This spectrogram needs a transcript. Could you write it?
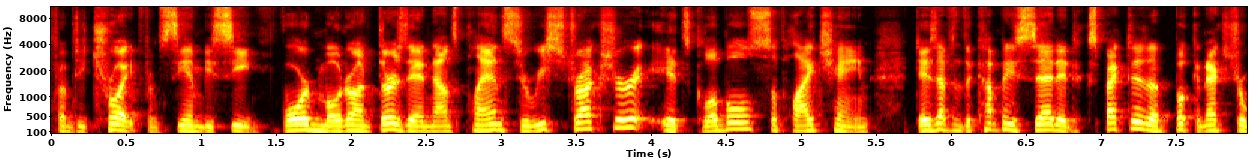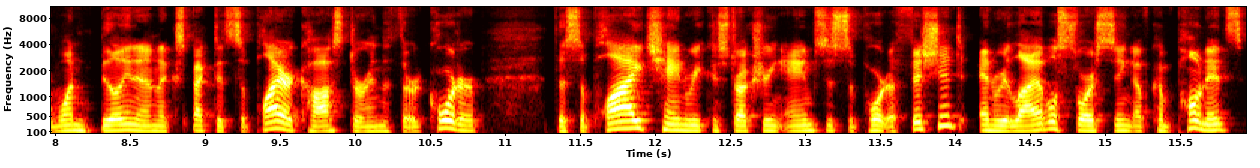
from Detroit from CNBC. Ford Motor on Thursday announced plans to restructure its global supply chain days after the company said it expected to book an extra 1 billion unexpected supplier costs during the third quarter. The supply chain reconstructing aims to support efficient and reliable sourcing of components,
